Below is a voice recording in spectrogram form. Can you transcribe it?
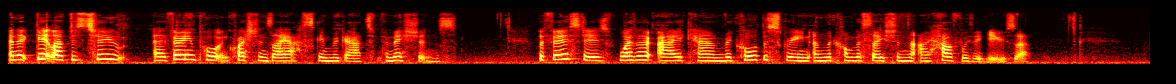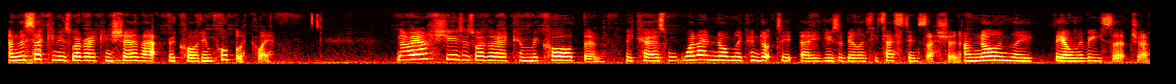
And at GitLab, there's two uh, very important questions I ask in regard to permissions. The first is whether I can record the screen and the conversation that I have with a user. And the second is whether I can share that recording publicly. Now I ask users whether I can record them because when I normally conduct a usability testing session, I'm normally the only researcher,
